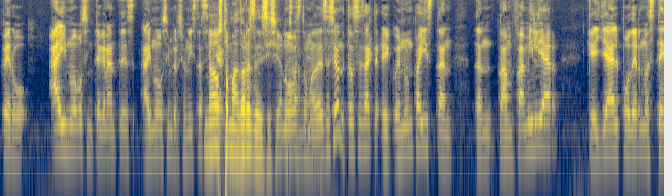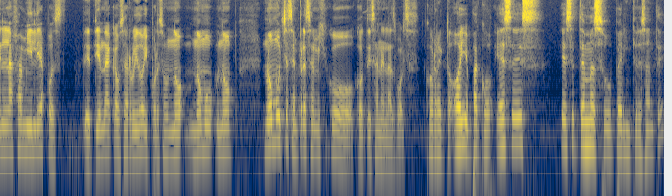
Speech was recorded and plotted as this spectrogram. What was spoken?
pero hay nuevos integrantes, hay nuevos inversionistas. Nuevos tomadores de decisiones. nuevas también. tomadas de decisión. Entonces, eh, en un país tan, tan, tan familiar, que ya el poder no esté en la familia, pues eh, tiende a causar ruido y por eso no, no, no, no muchas empresas en México cotizan en las bolsas. Correcto. Oye, Paco, ese es ese tema es súper interesante.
